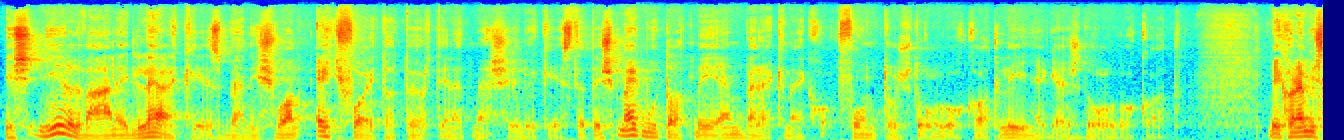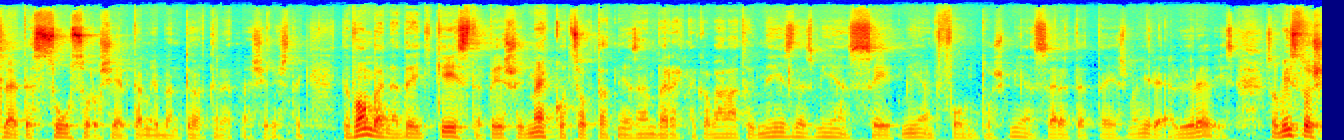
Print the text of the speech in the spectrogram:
És nyilván egy lelkészben is van egyfajta történetmesélő késztetés. Megmutatni embereknek fontos dolgokat, lényeges dolgokat. Még ha nem is lehet ez szószoros értelmében történetmesélésnek. De van benned egy késztetés, hogy megkocogtatni az embereknek a vállát, hogy nézd, ez milyen szép, milyen fontos, milyen szeretetteljes, mennyire előre visz. Szóval biztos,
